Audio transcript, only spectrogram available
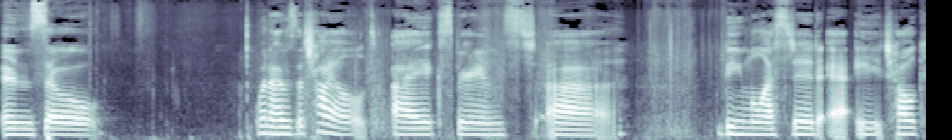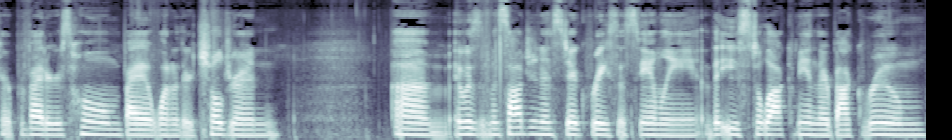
And so when I was a child, I experienced uh, being molested at a child care provider's home by one of their children um, it was a misogynistic, racist family that used to lock me in their back room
